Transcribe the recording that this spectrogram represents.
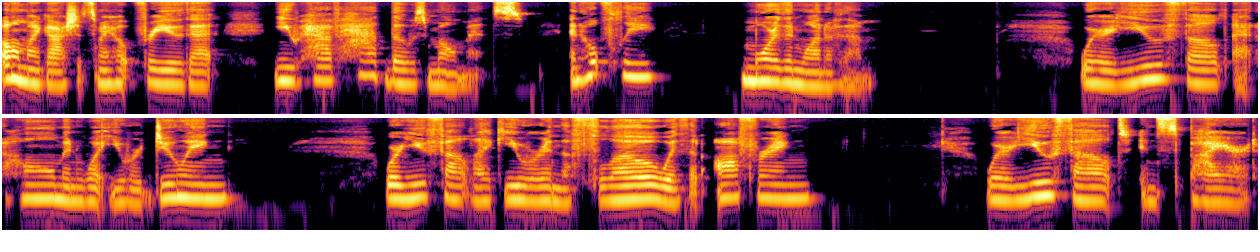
oh my gosh, it's my hope for you that you have had those moments, and hopefully more than one of them, where you felt at home in what you were doing, where you felt like you were in the flow with an offering, where you felt inspired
